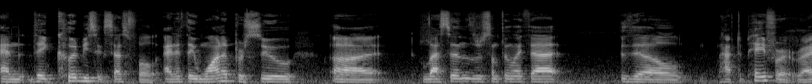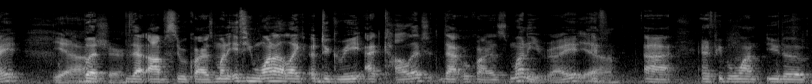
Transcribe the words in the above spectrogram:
And they could be successful. And if they want to pursue uh, lessons or something like that, they'll have to pay for it, right? Yeah, But sure. that obviously requires money. If you want to like a degree at college, that requires money, right? Yeah. If, uh, and if people want you to,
